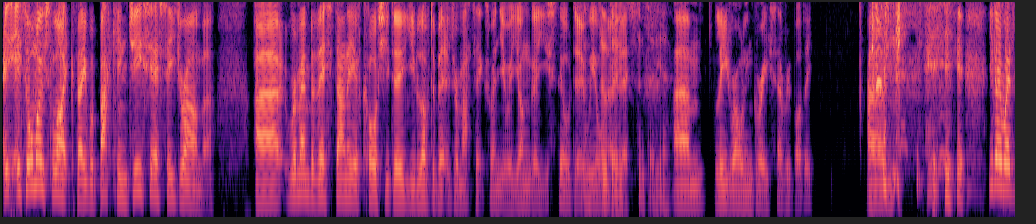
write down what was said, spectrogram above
It's almost like they were back in GCSE drama. Uh, remember this, Danny? Of course you do. You loved a bit of dramatics when you were younger. You still do. We all know do, this. Still do, yeah. Um, lead role in Greece, everybody. Um, you know when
